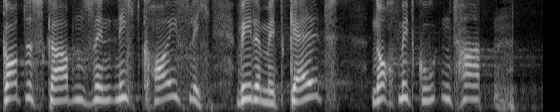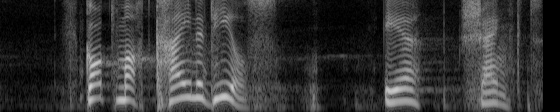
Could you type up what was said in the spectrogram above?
Gottes Gaben sind nicht käuflich, weder mit Geld noch mit guten Taten. Gott macht keine Deals, er schenkt.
